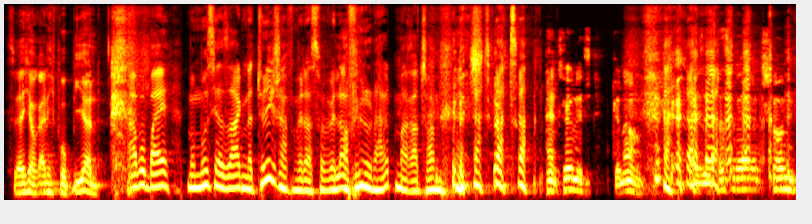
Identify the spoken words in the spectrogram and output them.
Das werde ich auch gar nicht probieren. Aber wobei, man muss ja sagen, natürlich schaffen wir das, weil wir laufen nur einen Halbmarathon. Stimmt. natürlich, genau. Also, das wäre schon,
